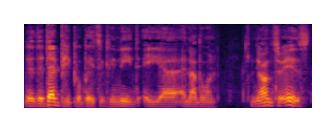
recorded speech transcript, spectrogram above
the, the dead people basically need a uh, another one? And the answer is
